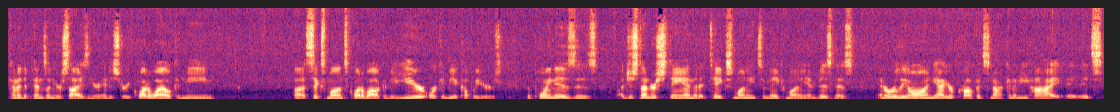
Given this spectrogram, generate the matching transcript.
kind of depends on your size and your industry. Quite a while could mean uh, six months, quite a while could be a year, or it could be a couple years. The point is, is uh, just understand that it takes money to make money in business. And early on, yeah, your profit's not going to be high. It's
